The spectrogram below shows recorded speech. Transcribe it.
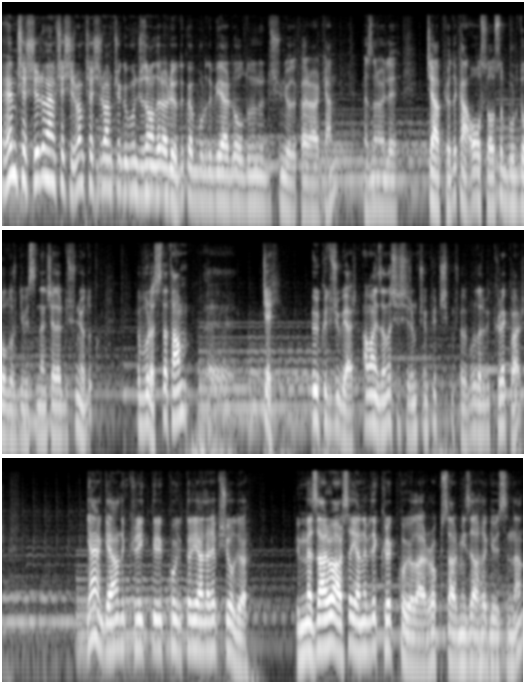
hem şaşırırım hem şaşırmam. Şaşırmam çünkü bunca zamandır arıyorduk ve burada bir yerde olduğunu düşünüyorduk ararken. En azından öyle şey yapıyorduk. Ha olsa olsa burada olur gibisinden şeyler düşünüyorduk. Ve burası da tam e, şey ürkütücü bir yer. Ama aynı zamanda şaşırırım çünkü çıkmış oldu. Burada da bir kürek var. Yani genelde kürekleri koydukları yerler hep şey oluyor. Bir mezar varsa yanına bir de kürek koyuyorlar. Rockstar mizahı gibisinden.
